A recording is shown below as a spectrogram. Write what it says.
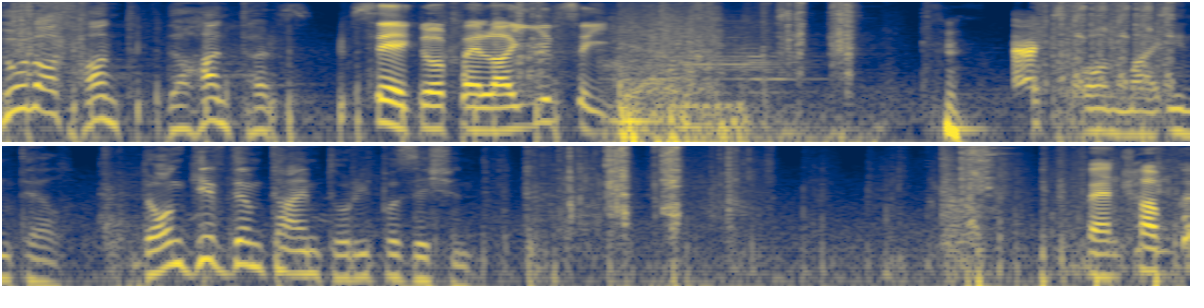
Do not hunt the hunters. เสกโดนไปร้อยยี่สิบสี่ Act on my intel. Don't give them time to reposition. แฟนทอมก็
